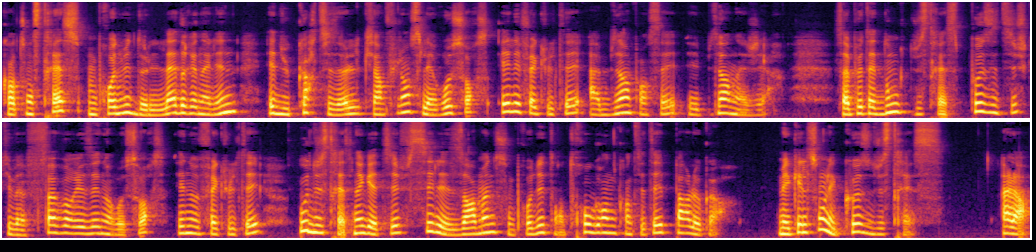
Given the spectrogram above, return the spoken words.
Quand on stresse, on produit de l'adrénaline et du cortisol qui influencent les ressources et les facultés à bien penser et bien agir. Ça peut être donc du stress positif qui va favoriser nos ressources et nos facultés ou du stress négatif si les hormones sont produites en trop grande quantité par le corps. Mais quelles sont les causes du stress? Alors,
